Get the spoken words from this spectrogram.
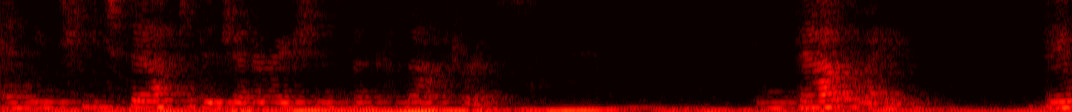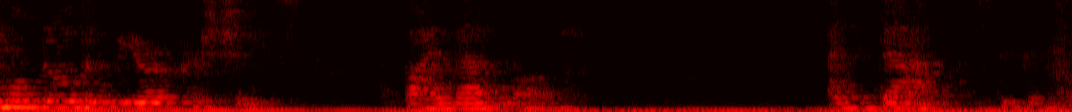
And we teach that to the generations that come after us. In that way, they will know that we are Christians by that love. And that Amen.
